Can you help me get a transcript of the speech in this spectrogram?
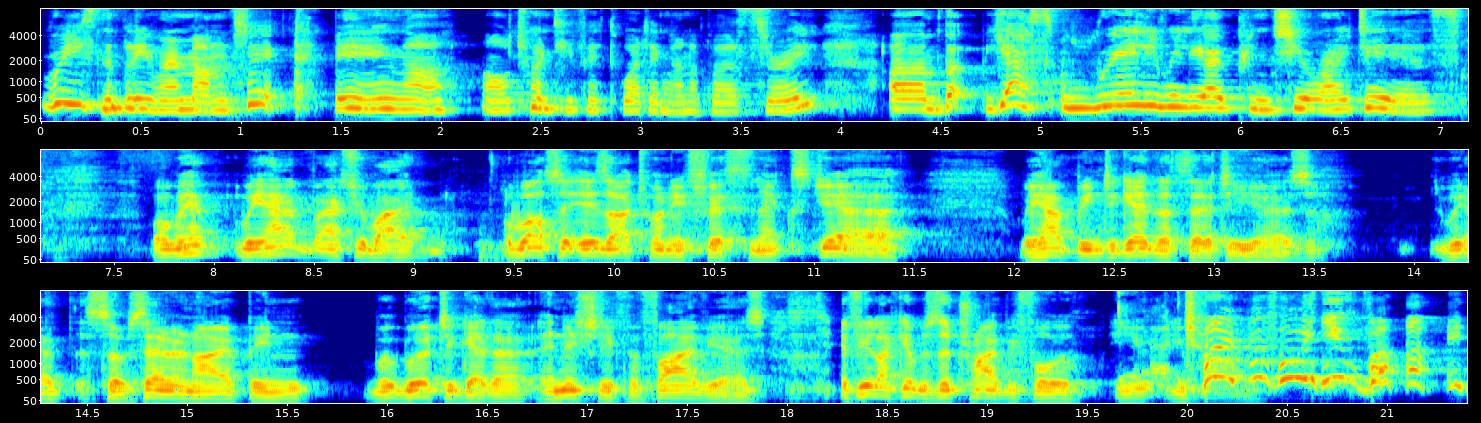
reasonably romantic, being uh, our 25th wedding anniversary. Um, but yes, really, really open to your ideas. Well, we have we have actually, whilst it is our 25th next year, we have been together 30 years. We have, so Sarah and I have been we were together initially for five years. If you like, it was a try before you, Yeah, you try buy. before you buy.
